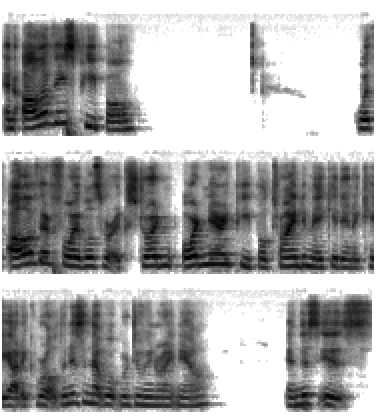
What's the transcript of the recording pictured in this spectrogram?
And all of these people with all of their foibles, were extraordinary people trying to make it in a chaotic world. And isn't that what we're doing right now? And this is,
